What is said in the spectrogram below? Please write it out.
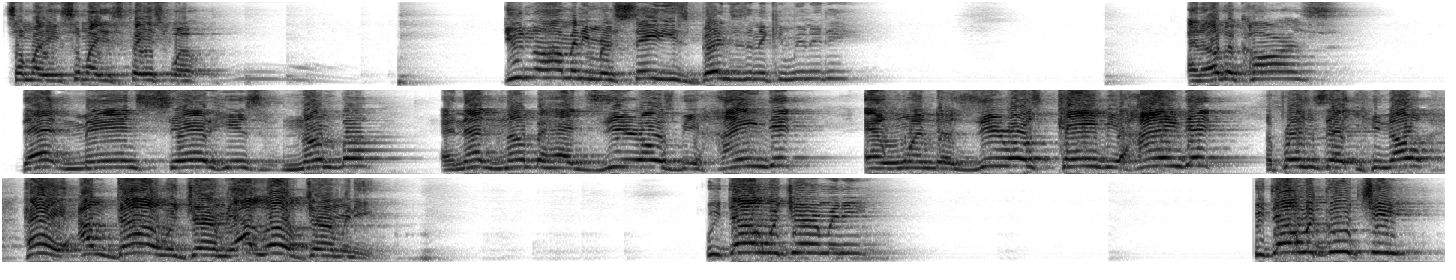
Somebody, somebody's face went, you know how many Mercedes Benzes in the community? And other cars? That man said his number, and that number had zeros behind it. And when the zeros came behind it, the person said, You know, hey, I'm down with Germany. I love Germany. We down with Germany. We down with Gucci.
